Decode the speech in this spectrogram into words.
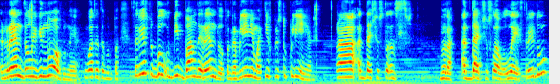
Рэндаллы виновны. Вот это вот. Тут был убит бандой Рэндаллов. Ограбление, мотив преступления. А, отдать всю, да, отдать всю славу Лейстрейду.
